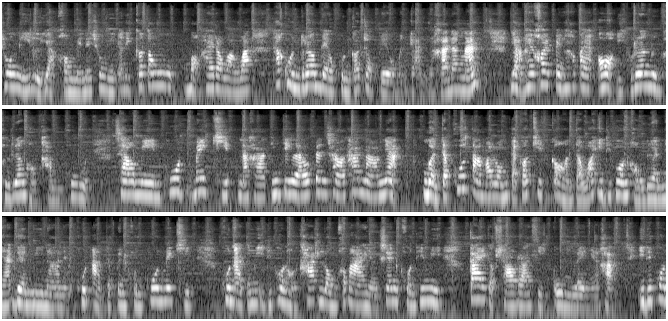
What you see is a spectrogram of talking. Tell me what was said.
ช่วงนี้หรืออยากคอมเมนต์ในช่วงนี้ อันนี้ก็ต้องบอกให้ระวังว่า ถ้าคุณเริ่มเร็วคุณก็จบเร็วเหมือนกันนะคะ ดังนั้นอยากให้ค่อยเป็นเข้าไปอ้ออีกเรื่องหนึ่งคือเรื่องของคำพูด ชาวมีนพูดไม่คิดนะคะ จริงๆ แล้วเป็นชาวท่าน้ำเนี่ย เหมือนจะพูดตามอารมณ์แต่ก็คิดก่อน แต่ว่าอิทธิพลของเดือนนี้เดือนมีนาเนี่ยคุณอาจจะเป็นคนพูดไม่คิด คุณอาจจะมีอิทธิพลของธาตุลมเข้ามา อย่างเช่น คนที่มีใกล้กับชาวราศีกุมอะไรเงี้ยค่ะ อิทธิพล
